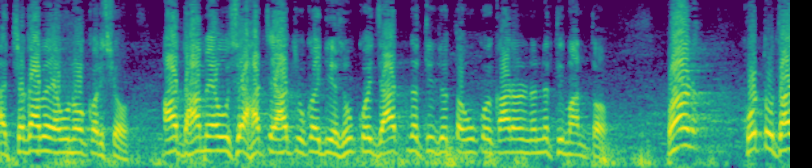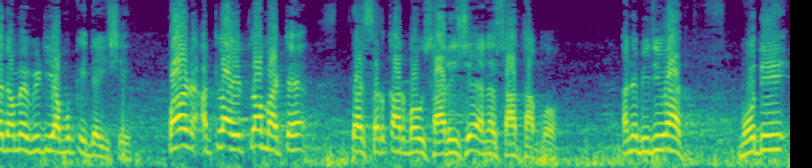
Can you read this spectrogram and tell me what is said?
આ ચગાવે એવું ન કરશો. આ ધામ એવું છે, હાચે હાચું કહી દઈશ હું કોઈ જાત નથી જોતો, હું કોઈ કારણ નથી માનતો. પણ ખોટું થાય ને અમે વિડીયા મૂકી દઈએ છીએ. પણ આટલા એટલા માટે કે સરકાર બહુ સારી છે, એને સાથ આપો. અને બીજી વાત, મોદી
